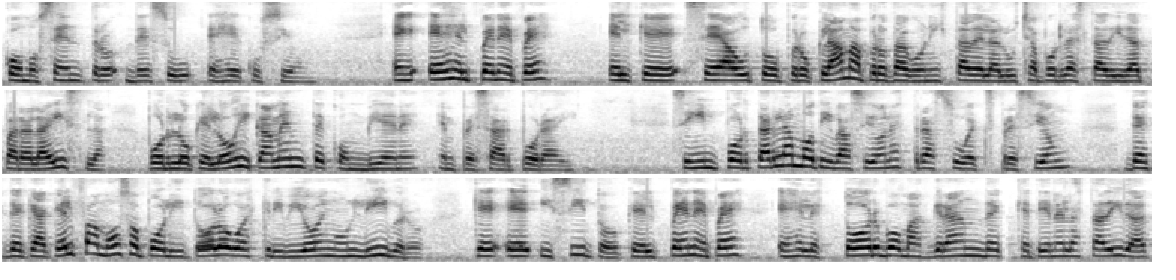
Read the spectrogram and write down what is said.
como centro de su ejecución. Es el PNP el que se autoproclama protagonista de la lucha por la estadidad para la isla, por lo que lógicamente conviene empezar por ahí. Sin importar las motivaciones tras su expresión, desde que aquel famoso politólogo escribió en un libro que, eh, y cito, que el PNP es el estorbo más grande que tiene la estadidad,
